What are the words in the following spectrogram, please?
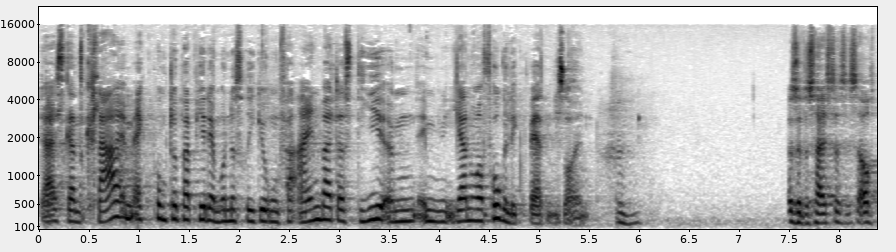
Da ist ganz klar im Eckpunktepapier der Bundesregierung vereinbart, dass die ähm, im Januar vorgelegt werden sollen. Mhm. Also das heißt, das ist auch,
